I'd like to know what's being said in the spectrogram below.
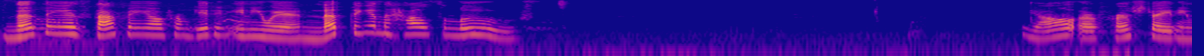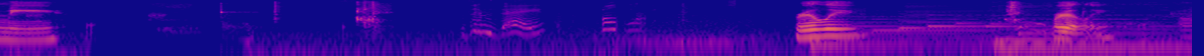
Nothing is stopping y'all from getting anywhere. Nothing in the house moved. Y'all are frustrating me. Really? Really? Oh.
